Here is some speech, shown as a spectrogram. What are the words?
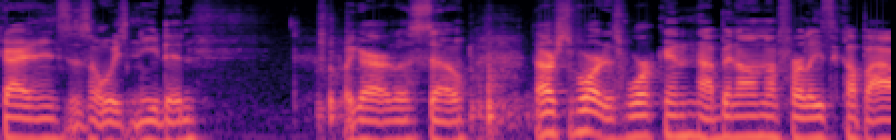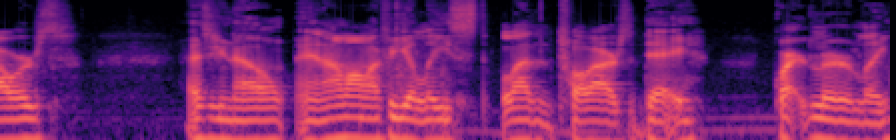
guidance is always needed, regardless. So, arch support is working. I've been on them for at least a couple hours, as you know, and I'm on my feet at least 11 to 12 hours a day quite literally,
